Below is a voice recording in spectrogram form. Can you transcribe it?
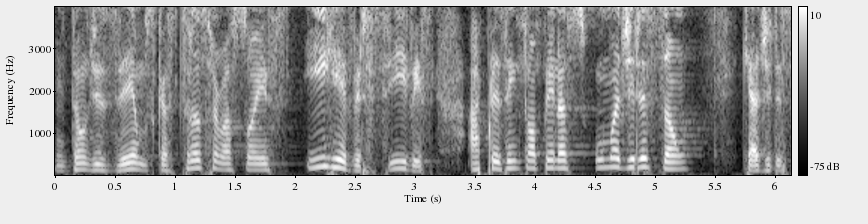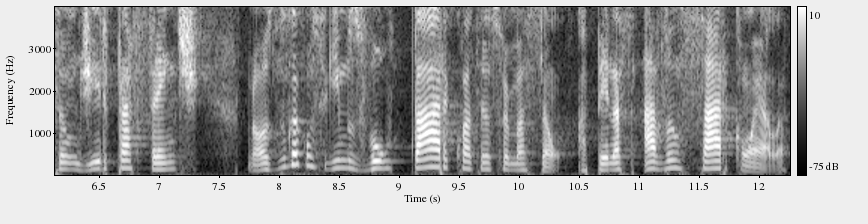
Então, dizemos que as transformações irreversíveis apresentam apenas uma direção, que é a direção de ir para frente. Nós nunca conseguimos voltar com a transformação, apenas avançar com ela.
